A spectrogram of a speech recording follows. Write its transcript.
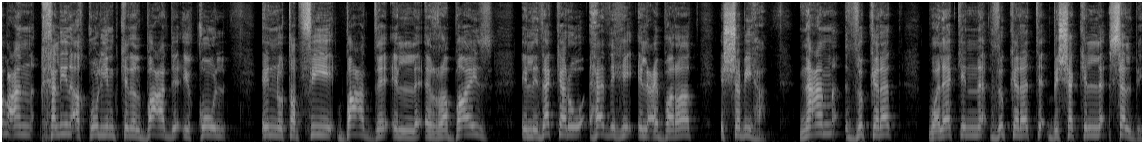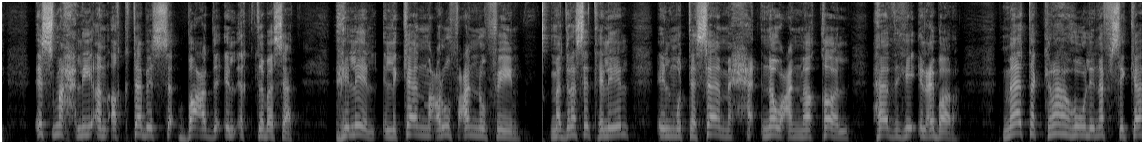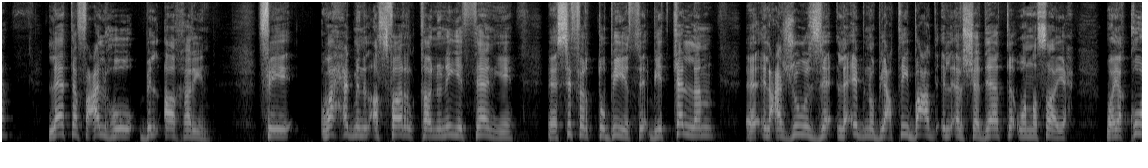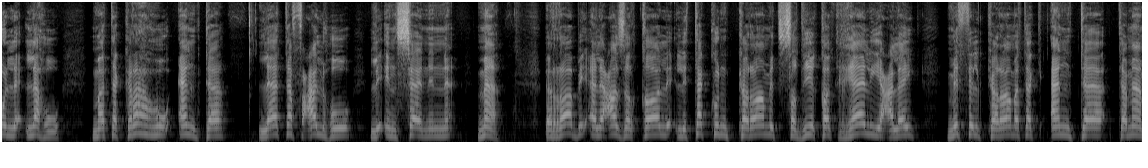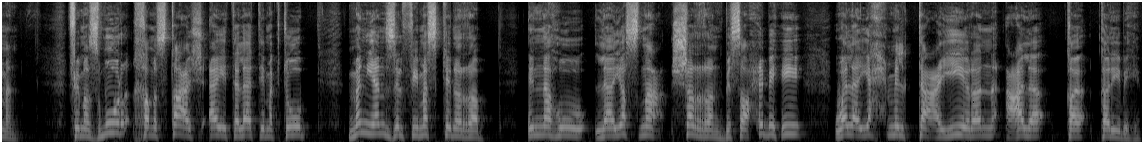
طبعا خليني أقول يمكن البعض يقول إنه طب في بعض الربايز اللي ذكروا هذه العبارات الشبيهة. نعم ذكرت ولكن ذكرت بشكل سلبي. اسمح لي أن أقتبس بعض الاقتباسات. هليل اللي كان معروف عنه في مدرسة هليل المتسامح نوعا ما قال هذه العبارة. ما تكرهه لنفسك لا تفعله بالآخرين. في واحد من الأصفار القانونية الثانية سفر طبيث بيتكلم العجوز لابنه بيعطيه بعض الإرشادات والنصايح ويقول له ما تكرهه أنت لا تفعله لإنسان ما. الرابع لعازر قال لتكن كرامة صديقك غالية عليك مثل كرامتك أنت تماما. في مزمور 15 آية 3 مكتوب من ينزل في مسكن الرب؟ إنه لا يصنع شرا بصاحبه ولا يحمل تعييرا على قريبه.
